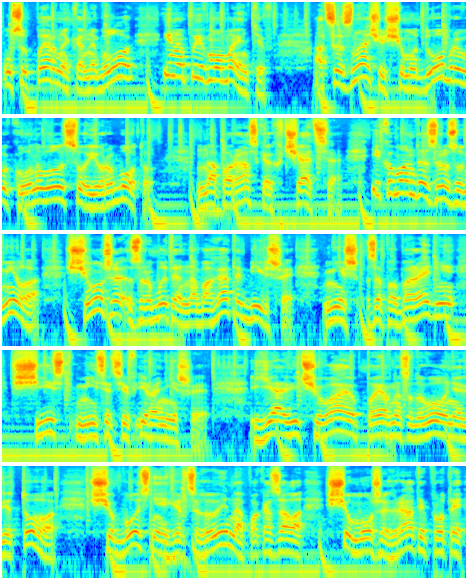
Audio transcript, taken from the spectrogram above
У суперника не було і напівмоментів. А це значить, що ми добре виконували свою роботу. На поразках вчаться, і команда зрозуміла, що може зробити набагато більше, ніж за попередні 6 місяців і раніше. Я відчуваю певне задоволення від того, що Боснія і Герцеговина показала, що може грати проти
